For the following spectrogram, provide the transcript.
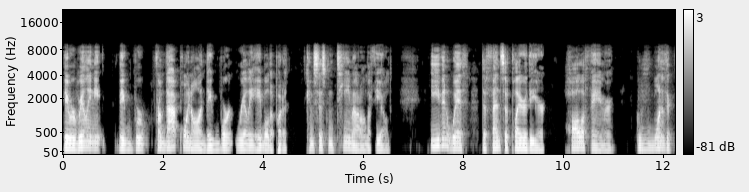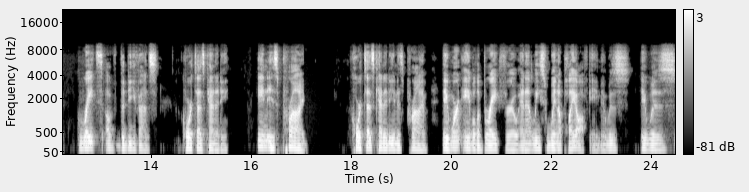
They were really neat. They were from that point on, they weren't really able to put a consistent team out on the field. Even with Defensive Player of the Year, Hall of Famer, one of the greats of the defense, Cortez Kennedy, in his prime, Cortez Kennedy in his prime, they weren't able to break through and at least win a playoff game. It was it was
